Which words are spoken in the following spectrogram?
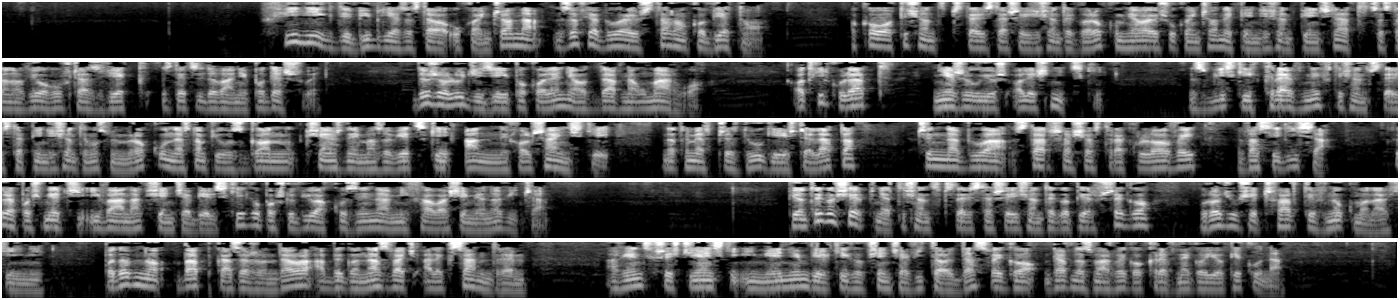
W chwili, gdy Biblia została ukończona, Zofia była już starą kobietą. Około 1460 roku miała już ukończone 55 lat, co stanowiło wówczas wiek zdecydowanie podeszły. Dużo ludzi z jej pokolenia od dawna umarło. Od kilku lat nie żył już Oleśnicki. Z bliskich krewnych w 1458 roku nastąpił zgon księżnej mazowieckiej Anny Holszańskiej, natomiast przez długie jeszcze lata czynna była starsza siostra królowej Wasylisa, która po śmierci Iwana, księcia bielskiego, poślubiła kuzyna Michała Siemionowicza. 5 sierpnia 1461 urodził się czwarty wnuk monarchini. Podobno babka zażądała, aby go nazwać Aleksandrem, a więc chrześcijańskim imieniem wielkiego księcia Witolda, swego dawno zmarłego krewnego i opiekuna.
